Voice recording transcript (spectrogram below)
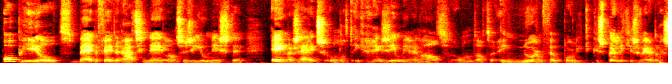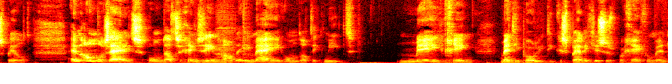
ophield bij de Federatie Nederlandse Zionisten. Enerzijds omdat ik er geen zin meer in had, omdat er enorm veel politieke spelletjes werden gespeeld. En anderzijds omdat ze geen zin hadden in mij, omdat ik niet meeging met die politieke spelletjes. Dus op een gegeven moment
